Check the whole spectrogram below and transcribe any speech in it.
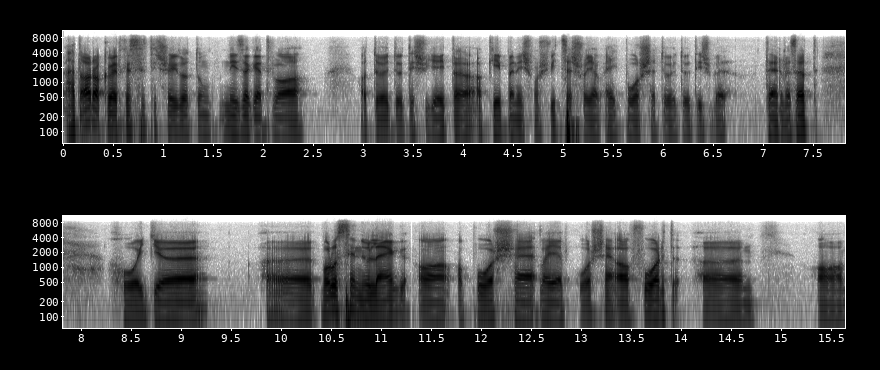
hát arra következtetésre jutottunk nézegetve a a töltőt, és ugye itt a, a képen is most vicces, hogy egy Porsche töltőt is tervezett, hogy uh, valószínűleg a, a Porsche, vagy a Porsche, a Ford, uh, a,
